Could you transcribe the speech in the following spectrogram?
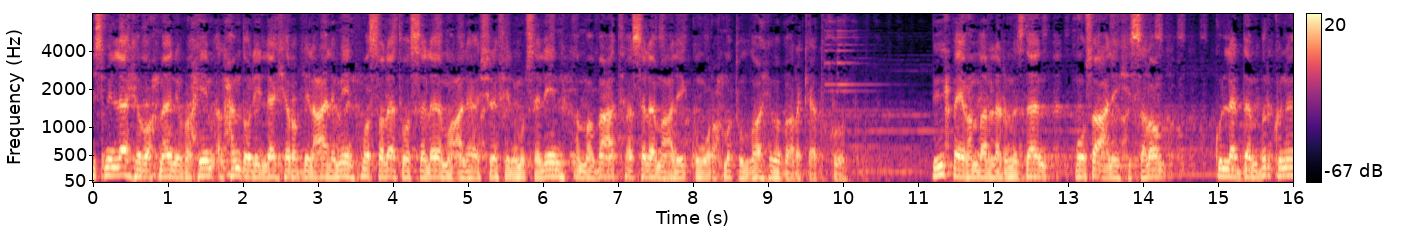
بسم الله الرحمن الرحيم الحمد لله رب العالمين والصلاة والسلام على أشرف المرسلين أما بعد السلام عليكم ورحمة الله وبركاته buyuk payg'ambarlarimizdan muso alayhissalom kunlardan bir kuni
